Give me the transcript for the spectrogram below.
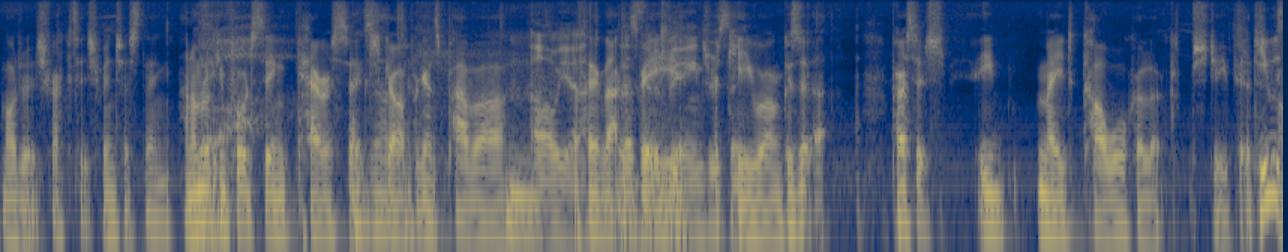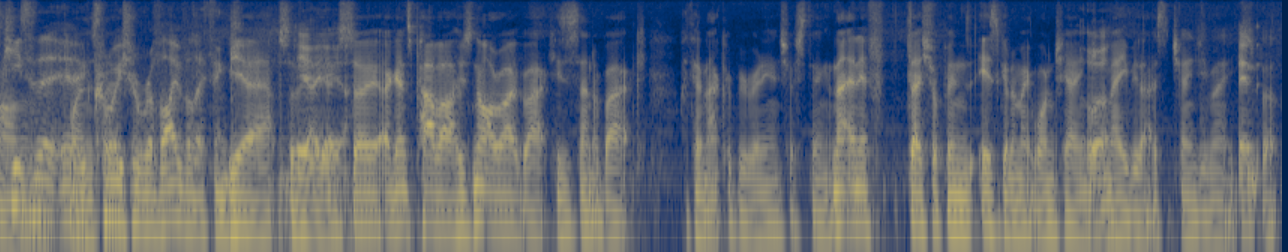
Modric, Rakitic will be interesting. And I'm looking forward to seeing Perisic go up against Pavard. Oh, yeah. I think that That's could gonna be, be a key one because uh, Perisic he made Kyle Walker look stupid. He was key to the uh, Croatia revival, I think. Yeah, absolutely. Yeah, yeah, yeah. So against Pavard, who's not a right back, he's a centre back. I think that could be really interesting. And, that, and if Deschamps is going to make one change, Well, maybe that is the change he makes. And but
